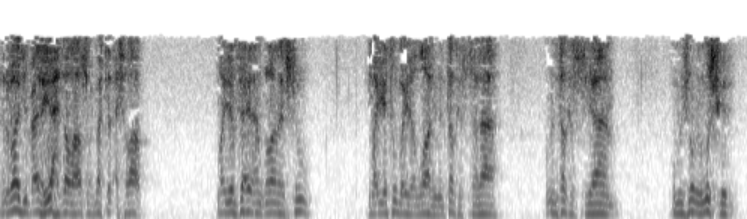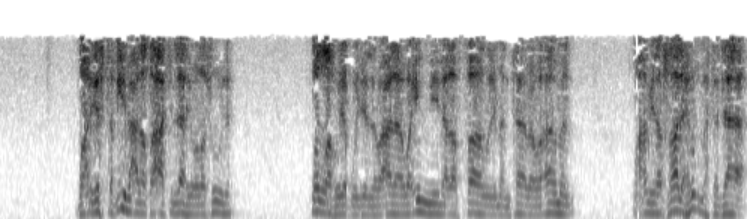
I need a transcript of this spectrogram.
فالواجب عليه يحذر صحبة الأشرار وأن يبتعد عن قرآن السوء وأن يتوب إلى الله من ترك الصلاة ومن ترك الصيام ومن شرب المسكر وأن يستقيم على طاعة الله ورسوله والله يقول جل وعلا وإني لغفار لمن تاب وآمن وعمل صالحا ثم اهتدى.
